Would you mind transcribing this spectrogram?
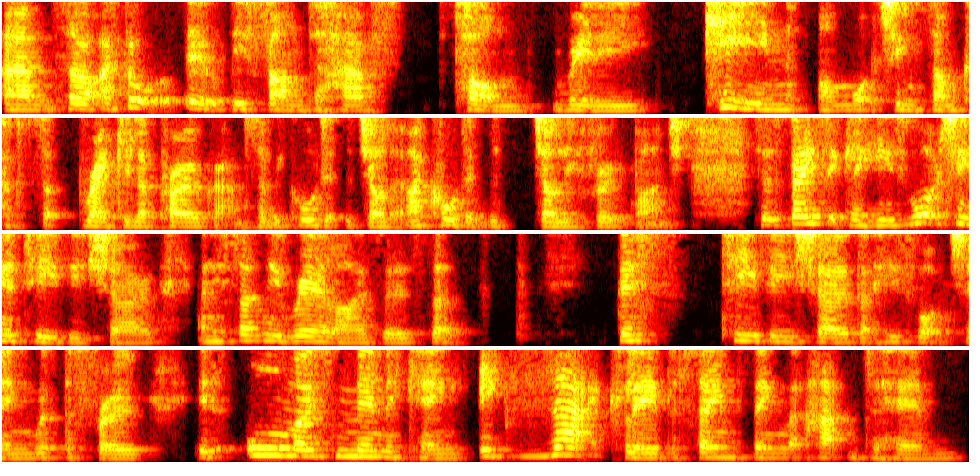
Um, so I thought it would be fun to have Tom really keen on watching some kind of regular program. So we called it the Jolly, I called it the Jolly Fruit Bunch. So it's basically he's watching a TV show and he suddenly realizes that this TV show that he's watching with the fruit is almost mimicking exactly the same thing that happened to him.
